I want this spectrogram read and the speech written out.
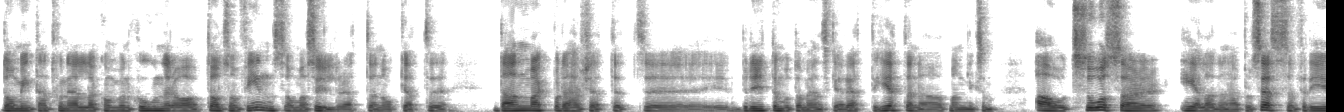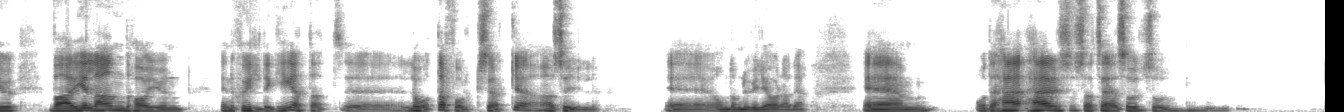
de internationella konventioner och avtal som finns om asylrätten och att eh, Danmark på det här sättet eh, bryter mot de mänskliga rättigheterna. Att man liksom outsourcar hela den här processen. För det är ju, varje land har ju en, en skyldighet att eh, låta folk söka asyl. Eh, om de nu vill göra det. Eh, och det här, här så att säga så, så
